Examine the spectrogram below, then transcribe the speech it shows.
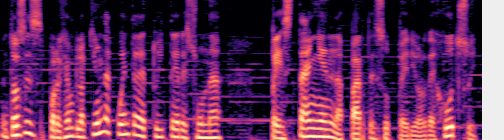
Entonces, por ejemplo, aquí una cuenta de Twitter es una pestaña en la parte superior de Hootsuite.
